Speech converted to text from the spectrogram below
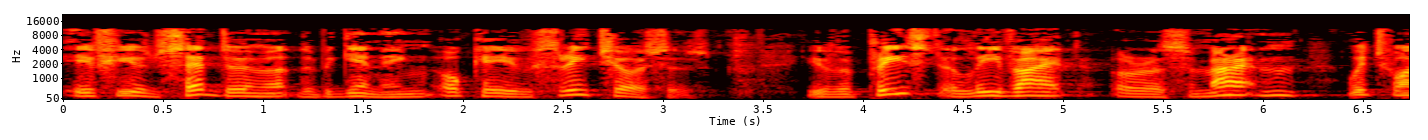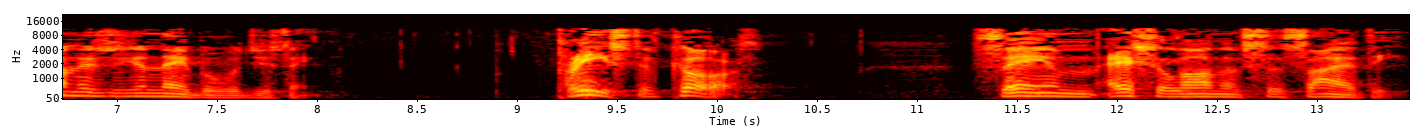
if you'd said to him at the beginning, okay, you have three choices. You have a priest, a Levite, or a Samaritan. Which one is your neighbor, would you think? Priest, of course same echelon of society.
